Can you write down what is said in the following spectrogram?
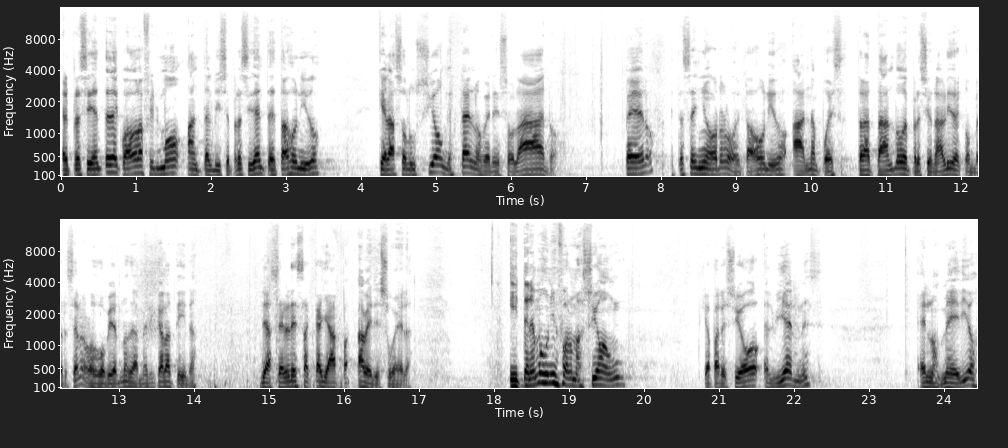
El presidente de Ecuador afirmó ante el vicepresidente de Estados Unidos que la solución está en los venezolanos. Pero este señor, los Estados Unidos, andan pues tratando de presionar y de convencer a los gobiernos de América Latina de hacerle esa callapa a Venezuela. Y tenemos una información que apareció el viernes en los medios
